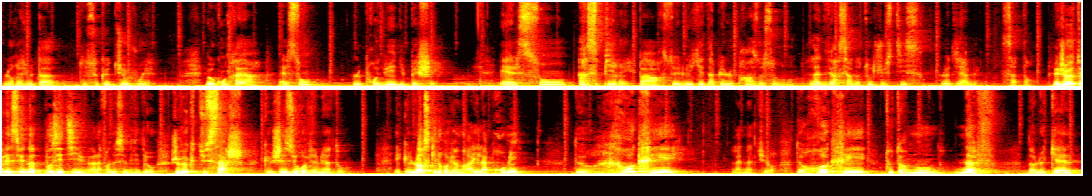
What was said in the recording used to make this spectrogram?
le résultat de ce que Dieu voulait. Mais au contraire, elles sont le produit du péché. Et elles sont inspirées par celui qui est appelé le prince de ce monde, l'adversaire de toute justice, le diable, Satan. Mais je veux te laisser une note positive à la fin de cette vidéo. Je veux que tu saches que Jésus revient bientôt. Et que lorsqu'il reviendra, il a promis de recréer la nature, de recréer tout un monde neuf dans lequel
